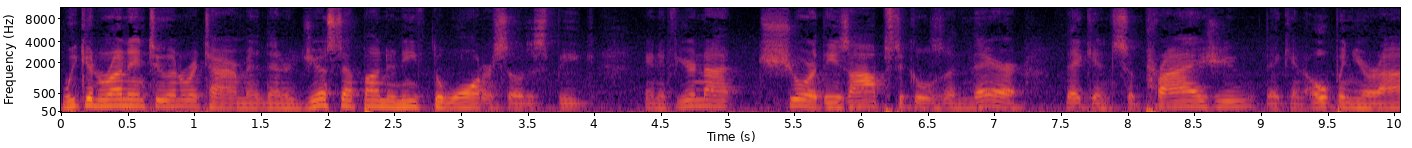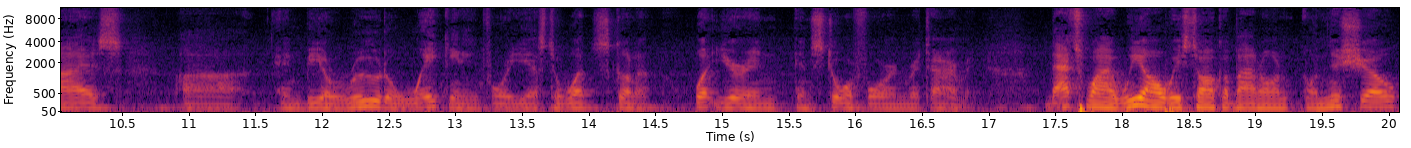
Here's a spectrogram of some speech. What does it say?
we can run into in retirement that are just up underneath the water, so to speak. And if you're not sure these obstacles are there, they can surprise you. They can open your eyes uh, and be a rude awakening for you as to what's gonna what you're in, in store for in retirement. That's why we always talk about on, on this show,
